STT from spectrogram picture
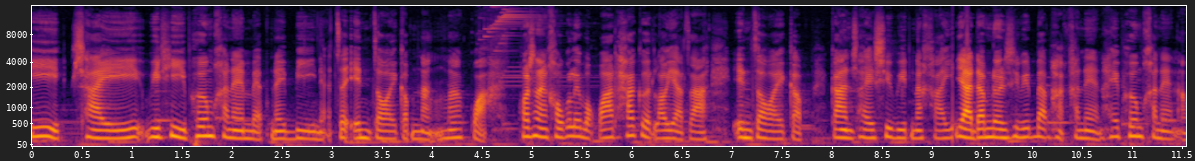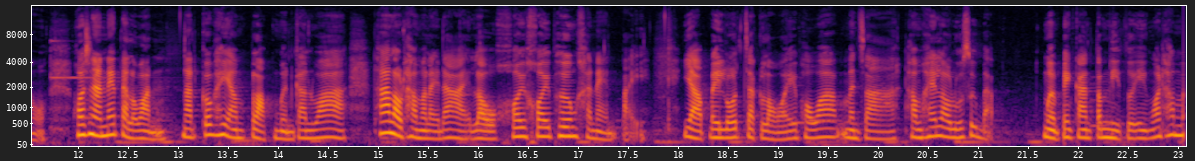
ที่ใช้วิธีเพิ่มคะแนนแบบใน B เนี่ยจะ enjoy กับหนังมากกว่า เพราะฉะนั้นเขาก็เลยบอกว่าถ้าเกิดเราอยากจะ enjoy กับการใช้ชีวิตนะคะ อย่าดำเนินชีวิตแบบหักคะแนนให้เพิ่มคะแนนเอา เพราะฉะนั้นในแต่ละวันนัดก็พยายามปรับเหมือนกันว่า ถ้าเราทำอะไรได้เราค่อยๆ เพิ่มคะแนนไป อย่าไปลดจากร้อยเพราะว่ามันจะทำให้เรารู้สึกแบบ เหมือนเป็นการตำหนิตัวเองว่าทำไม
